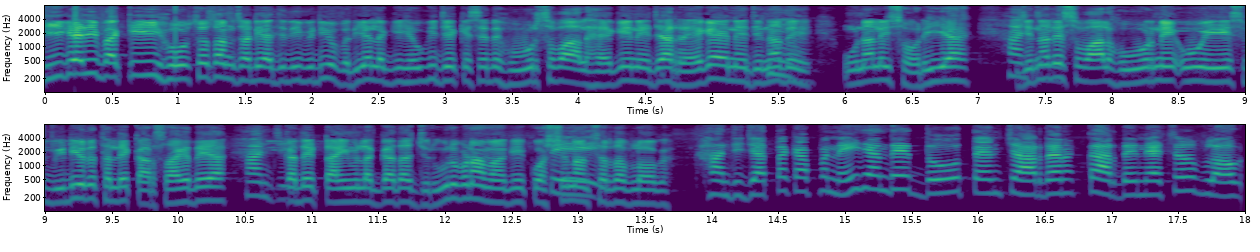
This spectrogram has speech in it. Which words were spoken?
ਠੀਕ ਹੈ ਜੀ ਬਾਕੀ ਹੋਪ ਸੋ ਤੁਹਾਨੂੰ ਸਾਡੀ ਅੱਜ ਦੀ ਵੀਡੀਓ ਵਧੀਆ ਲੱਗੀ ਹੋਊਗੀ। ਜੇ ਕਿਸੇ ਦੇ ਹੋਰ ਸਵਾਲ ਹੈਗੇ ਨੇ ਜਾਂ ਰਹਿ ਗਏ ਨੇ ਜਿਨ੍ਹਾਂ ਦੇ ਉਹਨਾਂ ਲਈ ਸੌਰੀ ਆ। ਜਿਨ੍ਹਾਂ ਦੇ ਸਵਾਲ ਹੋਰ ਨੇ ਉਹ ਇਸ ਵੀਡੀਓ ਦੇ ਥੱਲੇ ਕਰ ਸਕਦੇ ਆ। ਕਦੇ ਟਾਈਮ ਲੱਗਾ ਤਾਂ ਜ਼ਰੂਰ ਬਣਾਵਾਂਗੇ ਕੁਐਸਚਨ ਆਨਸਰ ਦਾ ਵਲੌਗ ਹਾਂਜੀ ਜਦ ਤੱਕ ਆਪਾਂ ਨਹੀਂ ਜਾਂਦੇ 2 3 4 ਦਿਨ ਘਰ ਦੇ ਨੈਚੁਰਲ ਵਲੌਗ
